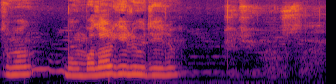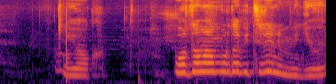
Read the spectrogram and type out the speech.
O zaman bombalar geliyor diyelim. Yok. O zaman burada bitirelim videoyu.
